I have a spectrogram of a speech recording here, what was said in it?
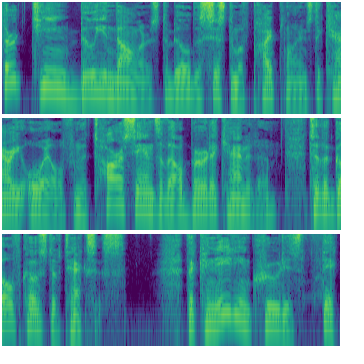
$13 billion to build a system of pipelines to carry oil from the tar sands of Alberta, Canada, to the Gulf Coast of Texas. The Canadian crude is thick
